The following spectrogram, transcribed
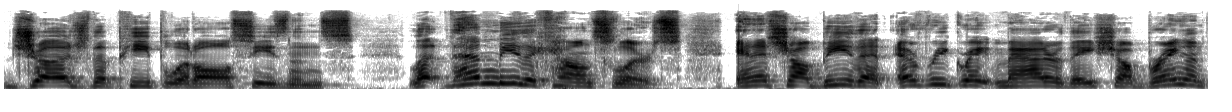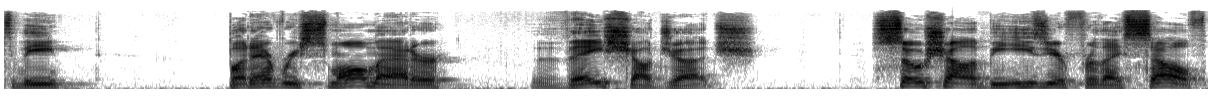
judge the people at all seasons. Let them be the counselors. And it shall be that every great matter they shall bring unto thee, but every small matter they shall judge so shall it be easier for thyself,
